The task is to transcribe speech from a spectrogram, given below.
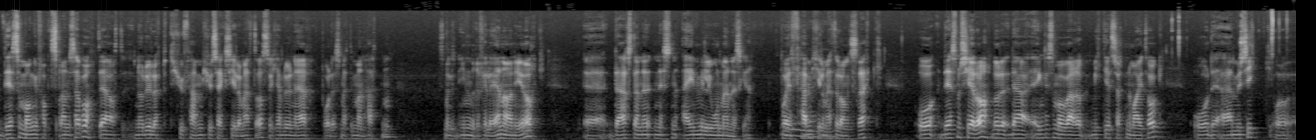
det som mange faktisk brenner seg på, det er at når du har løpt 25-26 km, så kommer du ned på det som heter Manhattan som er den indre fileten av New York, eh, der stender nesten én million mennesker på et fem kilometer langt strekk. Og det som skjer da, det, det, er egentlig som å være midt i et 17. mai-tog, og det er musikk, og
